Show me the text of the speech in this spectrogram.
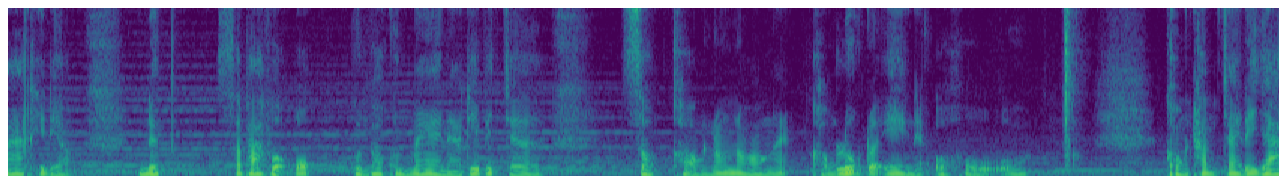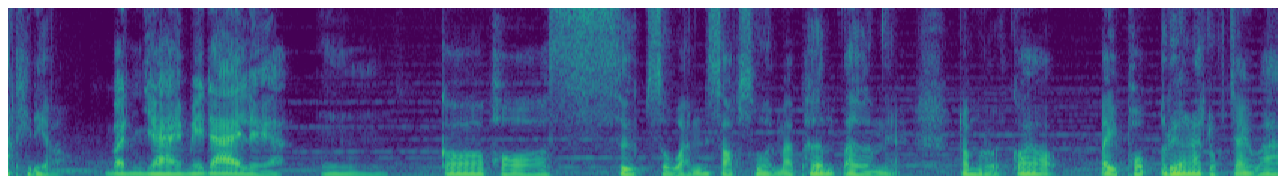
มาก ๆทีเดียว นึกสภาพหัวอก คุณพ่อคุณแม่นะที่ไปเจอ ศพของน้องๆอะของลูกตัวเองเนี่ยโอ้โห คงทำใจได้ยากทีเดียว บรรยายไม่ได้เลยอะอืมก็พอสืบสวนสอบสวนมาเพิ่มเติมเนี่ยตำรวจก็ไปพบเรื่องน่าตกใจว่า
